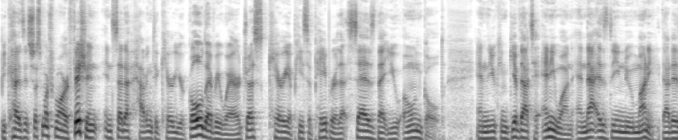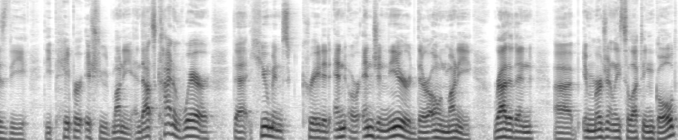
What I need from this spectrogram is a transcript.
because it's just much more efficient instead of having to carry your gold everywhere just carry a piece of paper that says that you own gold. And you can give that to anyone and that is the new money. That is the the paper issued money. And that's kind of where that humans created en- or engineered their own money rather than uh, emergently selecting gold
